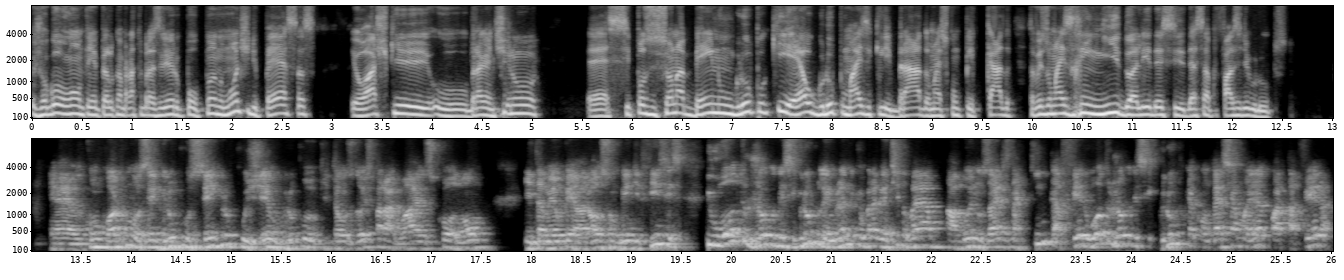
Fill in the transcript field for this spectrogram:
jogou ontem pelo Campeonato Brasileiro, poupando um monte de peças. Eu acho que o Bragantino é, se posiciona bem num grupo que é o grupo mais equilibrado, mais complicado, talvez o mais renhido ali desse, dessa fase de grupos. É, eu concordo com você. Grupo C e Grupo G, o grupo que estão os dois paraguaios, Colom e também o Penharol são bem difíceis. E o outro jogo desse grupo, lembrando que o Bragantino vai a Buenos Aires na quinta-feira, o outro jogo desse grupo que acontece amanhã, quarta-feira,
